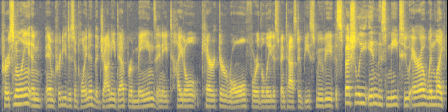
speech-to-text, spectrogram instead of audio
personally am, am pretty disappointed that Johnny Depp remains in a title character role for the latest Fantastic Beasts movie, especially in this Me Too era when like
